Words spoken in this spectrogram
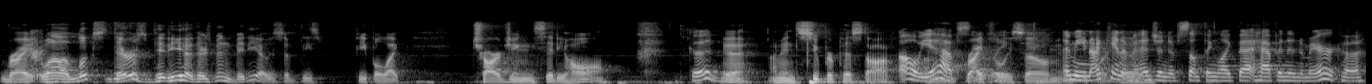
right. Well, it looks there's video. There's been videos of these people like charging City Hall. Good. Yeah, I mean, super pissed off. Oh, I yeah, mean, absolutely. Rightfully so. I mean, I people are can't imagine if something like that happened in America.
